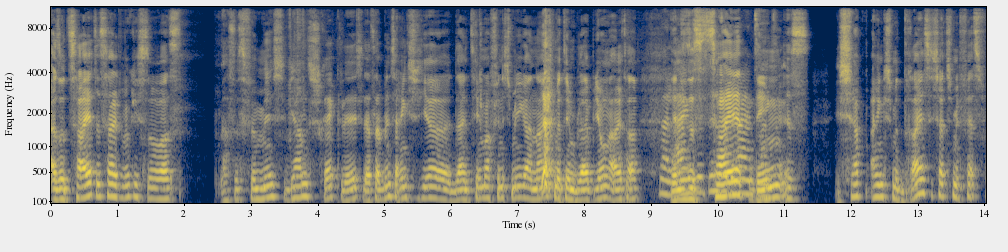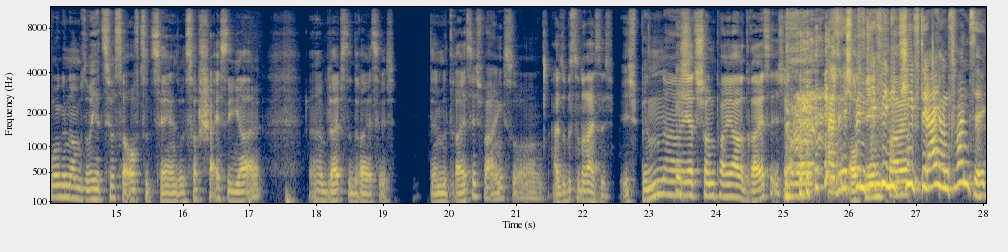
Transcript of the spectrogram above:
also Zeit ist halt wirklich sowas. Das ist für mich ganz schrecklich. Deshalb bin ich eigentlich hier. Dein Thema finde ich mega nice mit dem Bleib jung, Alter. Weil Denn dieses Zeitding 23. ist. Ich habe eigentlich mit 30 hatte ich mir fest vorgenommen, so jetzt hörst du auf zu zählen. So ist doch scheißegal. Äh, bleibst du 30. Denn mit 30 war eigentlich so. Also bist du 30. Ich bin äh, Ich- jetzt schon ein paar Jahre 30, aber. Also ich Auf bin jeden definitiv 23.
